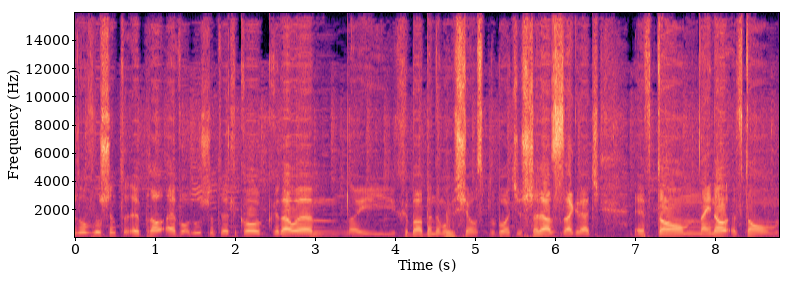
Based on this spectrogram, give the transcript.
Evolution, to, y, Pro Evolution, to ja tylko grałem, no i chyba będę musiał spróbować jeszcze raz zagrać y, w tą, najno, w tą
